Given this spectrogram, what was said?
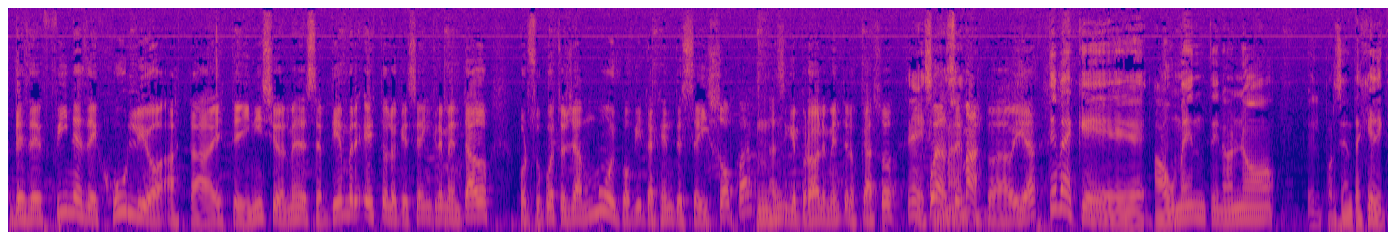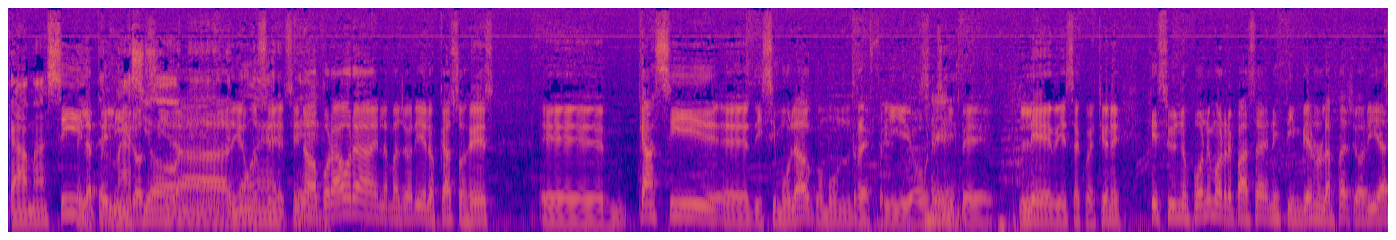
Desde fines de julio hasta este inicio del mes de septiembre, esto es lo que se ha incrementado. Por supuesto, ya muy poquita gente se hisopa, Ujú. así que probablemente los casos Sí, puedan ser más. más todavía. El tema es que aumenten o no el porcentaje de camas, Sí, de la peligrosidad, de digamos. sí, sí. No, por ahora en la mayoría de los casos es eh, casi eh, disimulado como un resfrío, un Sí. gripe leve, esas cuestiones. Que si nos ponemos a repasar en este invierno, la mayoría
